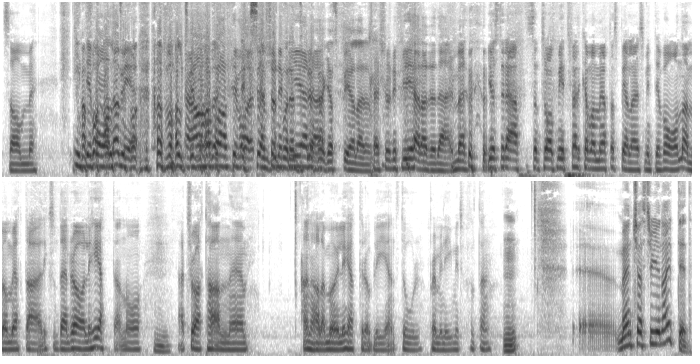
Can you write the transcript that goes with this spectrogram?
som inte vana med. han får alltid ja, vara, får alltid vara exempel på den tröga spelaren. Personifiera det där. Men just det där att centralt mittfält kan man möta spelare som inte är vana med att möta liksom, den rörligheten. Och mm. Jag tror att han, eh, han har alla möjligheter att bli en stor Premier League mittfältare. Mm. Eh, Manchester United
